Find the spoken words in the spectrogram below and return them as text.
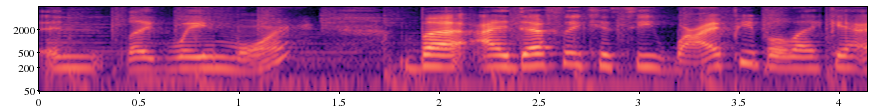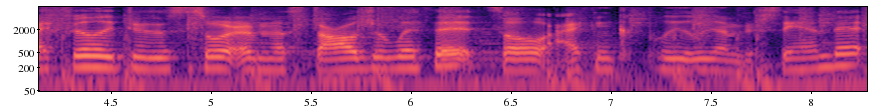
and like way more. But I definitely can see why people like it. I feel like there's a sort of nostalgia with it, so I can completely understand it.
